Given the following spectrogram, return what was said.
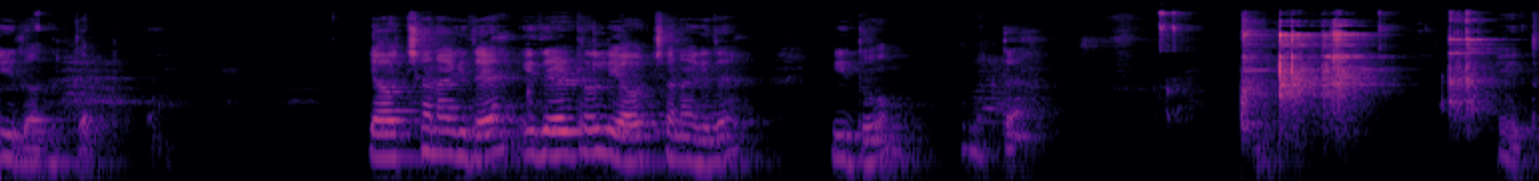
ಇದೊಂದು ಕಪ್ ಯಾವ್ದು ಚೆನ್ನಾಗಿದೆ? ಇದೆರಡರಲ್ಲಿ ಯಾವ್ದು ಚೆನ್ನಾಗಿದೆ? ಇದು ಮತ್ತು ಇದು.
